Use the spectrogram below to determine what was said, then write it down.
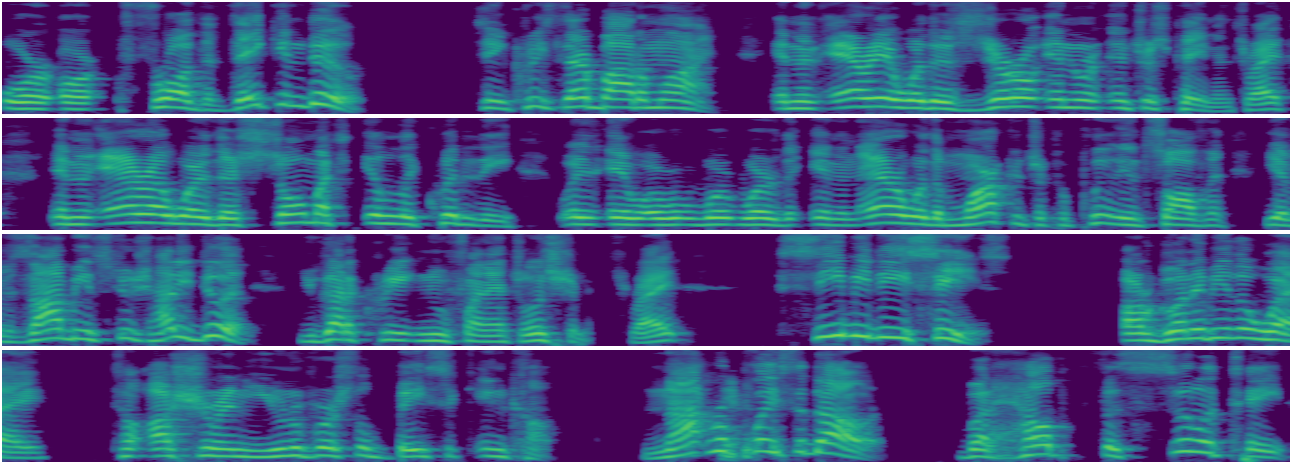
or, or fraud that they can do to increase their bottom line in an area where there's zero interest payments, right? In an era where there's so much illiquidity, eh, where, where, where the, in an era where the markets are completely insolvent, you have zombie institution. How do you do it? You got to create new financial instruments, right? CBDCs are going to be the way to usher in universal basic income, not replace yeah. the dollar, but help facilitate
